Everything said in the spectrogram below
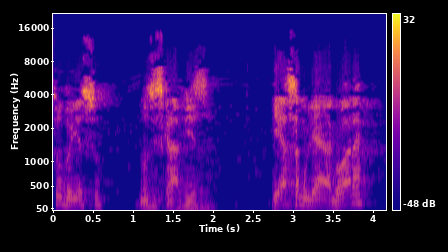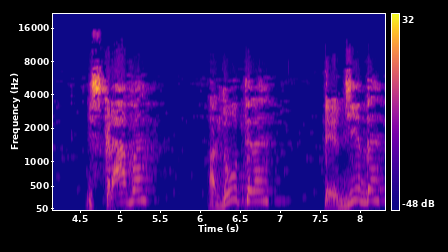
tudo isso nos escraviza. E essa mulher agora, escrava, adúltera, perdida,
